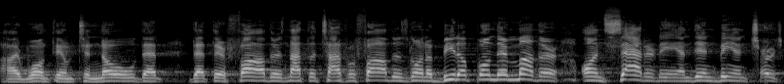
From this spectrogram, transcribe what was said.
I want them to know that that their father is not the type of father who's going to beat up on their mother on Saturday and then be in church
